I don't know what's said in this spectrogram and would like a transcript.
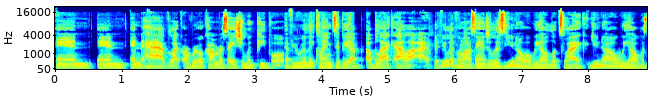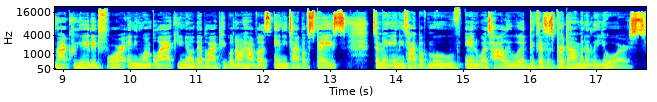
and and and have like a real conversation with people. If you really claim to be a, a black ally if you live in los angeles you know what weho looks like. You know weho was not created for anyone black. You know that black people don't have us any type of space to make any type of move in west hollywood because it's predominantly yours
